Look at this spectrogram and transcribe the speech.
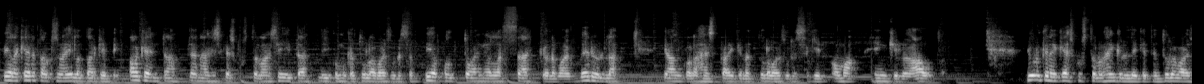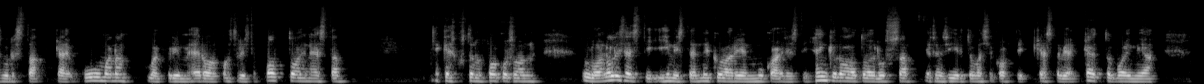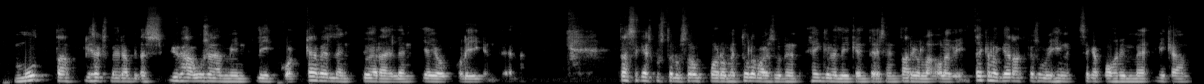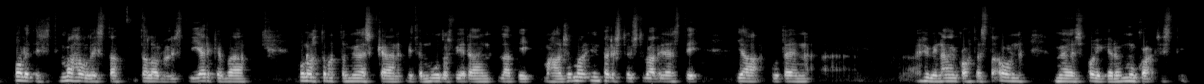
Vielä kertauksena illan tarkempi agenda. Tänään siis keskustellaan siitä, liikummeko tulevaisuudessa biopolttoaineella, sähköllä vai vedyllä, ja onko lähes kaikilla tulevaisuudessakin oma henkilöauto. Julkinen keskustelu henkilöliikenteen tulevaisuudesta käy kuumana, kun pyrimme eroon fossiilisista polttoaineista. Ja keskustelun fokus on luonnollisesti ihmisten nykyarjen mukaisesti henkilöautoilussa ja sen siirtymässä kohti kestäviä käyttövoimia, mutta lisäksi meidän pitäisi yhä useammin liikkua kävellen, pyöräillen ja joukkoliikenteellä. Tässä keskustelussa uppoudumme tulevaisuuden henkilöliikenteeseen tarjolla oleviin teknologiaratkaisuihin sekä pohdimme, mikä on poliittisesti mahdollista ja taloudellisesti järkevää, unohtamatta myöskään, miten muutos viedään läpi mahdollisimman ympäristöystävällisesti ja kuten äh, hyvin ajankohtaista on, myös oikeudenmukaisesti.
